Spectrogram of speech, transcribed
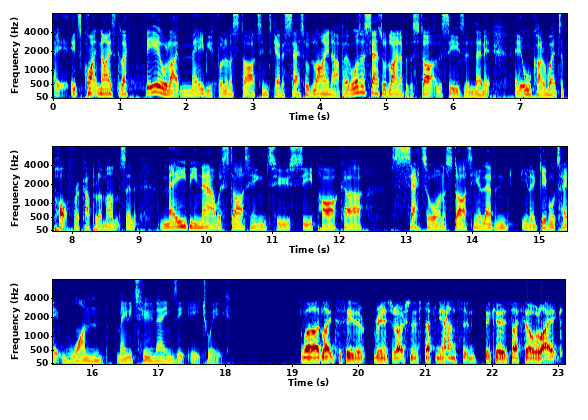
I, it's quite nice that I feel like maybe Fulham are starting to get a settled lineup. It was a settled lineup at the start of the season. Then it it all kind of went to pot for a couple of months, and maybe now we're starting starting to see Parker settle on a starting 11, you know, give or take one, maybe two names each week? Well, I'd like to see the reintroduction of Stefan Johansen because I feel like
